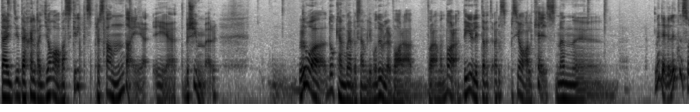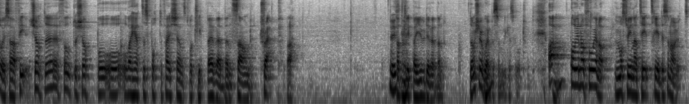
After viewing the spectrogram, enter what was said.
där, där själva JavaScripts prestanda är, är ett bekymmer, då, då kan WebAssembly-moduler vara, vara användbara. Det är ju lite av ett, ett specialcase, men eh, Men det är väl lite så så här, kör inte Photoshop och, och, och vad heter Spotifys tjänst för att klippa i webben? Soundtrap, va? För att klippa ljud i webben. De kör WebAssembly ganska hårt. Ja, originalfrågan då. Vi måste vinna till tredje scenariot.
